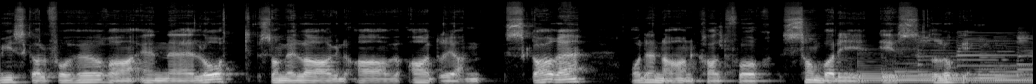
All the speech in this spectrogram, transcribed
vi skal få høre en eh, låt som er lagd av Adrian Skare, og den har han kalt for 'Somebody Is Looking'.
